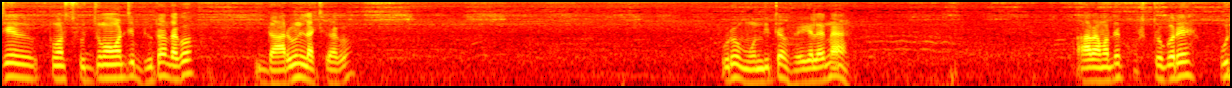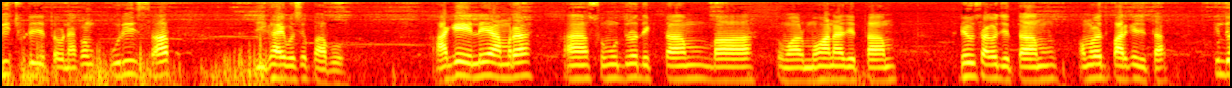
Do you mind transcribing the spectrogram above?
যে তোমার সূর্য মামার যে ভিউটা, দেখো দারুণ লাগছে, দেখো। পুরো মন্দিরটা হয়ে গেলে না, আর আমাদের কষ্ট করে পুরী ছুটে যেতে হবে না। এখন পুরীর স্বাদ দীঘায় বসে পাবো। আগে এলে আমরা সমুদ্র দেখতাম বা তোমার মোহানা যেতাম ঢেউসাগর যেতাম, অমরাবতী পার্কে যেতাম। কিন্তু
